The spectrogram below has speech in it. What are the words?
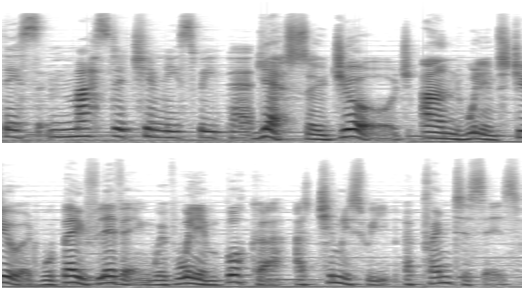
this master chimney sweeper. Yes, so George and William Stewart were both living with William Booker as chimney sweep apprentices.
